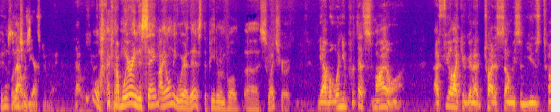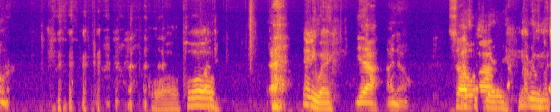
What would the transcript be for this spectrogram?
Didn't, well, that was you- yesterday. That was. Yesterday. Well, I'm wearing the same. I only wear this, the Peter and Paul uh, sweatshirt. Yeah, but when you put that smile on, I feel like you're gonna try to sell me some used toner. Paul, Paul. Anyway, yeah, I know. So, uh. Not really much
